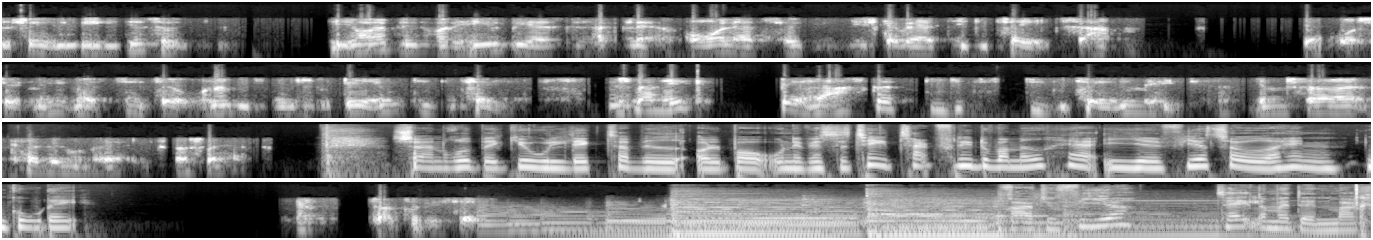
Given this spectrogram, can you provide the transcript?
sociale medier, så i øjeblikket, hvor det hele bliver overladt til, at vi skal være digitalt sammen. Jeg bruger selv en hel masse tid til at undervise min studerende digitalt. Hvis man ikke behersker de digitale medier, jamen så kan det nu være ekstra svært. Søren Rudbæk Juhl, lektor ved Aalborg Universitet. Tak fordi du var med her i øh, Firtoget, og have en, en god dag. Ja, tak for det selv. Radio 4 taler med Danmark.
